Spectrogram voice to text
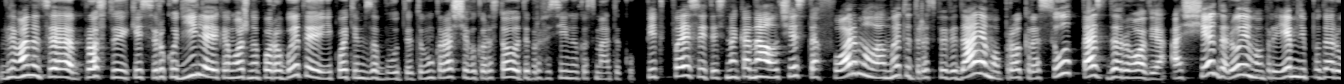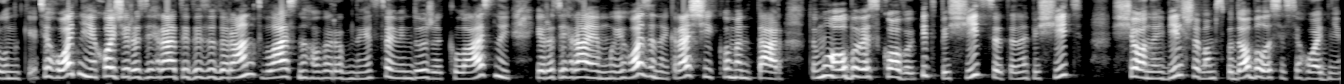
Для мене це просто якесь рукоділля, яке можна поробити і потім забути. Тому краще використовувати професійну косметику. Підписуйтесь на канал Чиста Формула. Ми тут розповідаємо про красу та здоров'я, а ще даруємо приємні подарунки. Сьогодні я хочу розіграти дезодорант власного виробництва. Він дуже класний і розіграємо його за найкращий коментар. Тому обов'язково підпишіться та напишіть, що найбільше вам сподобалося сьогодні.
